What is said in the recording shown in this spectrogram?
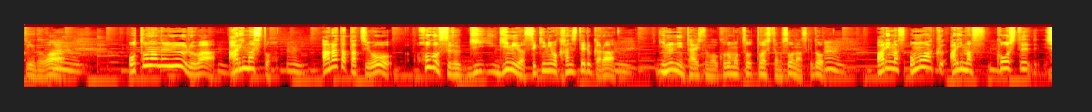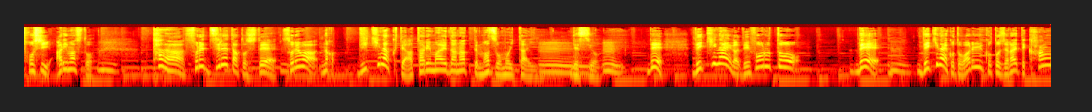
ていうのは、うん。大人のルールはありますと、うん。あなたたちを保護する義義務や責任を感じてるから、うん犬に対しても子供ととしてもそうなんですけど、うんあります思惑あります、うんこうしてほしいありますとうんただそれずれたとしてうん。それはなんかできなくて当たり前だなってまず思いたい、うんですよ。うん。でできないがデフォルトでうん。できないこと悪いことじゃないって考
